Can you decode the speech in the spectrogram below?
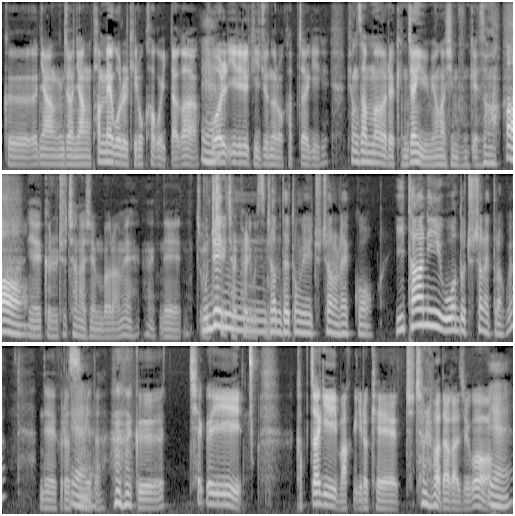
그냥 저냥 판매고를 기록하고 있다가 예. 9월 1일 기준으로 갑자기 평산마을에 굉장히 유명하신 분께서 어. 예 글을 추천하시는 바람에 네 문재인 전 대통령이 추천을 했고 이탄희 의원도 추천했더라고요. 네 그렇습니다. 예. 그 책의 갑자기 막 이렇게 추천을 받아가지고 예.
